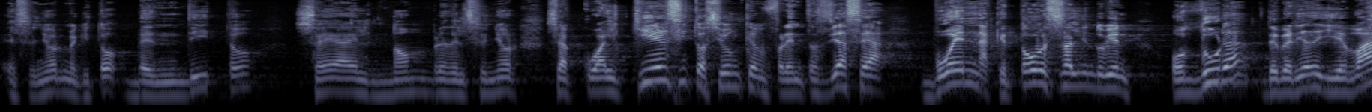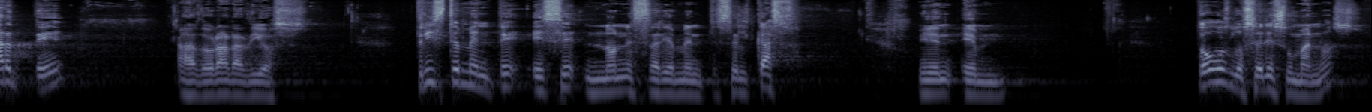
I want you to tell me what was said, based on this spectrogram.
el Señor me quitó, bendito sea el nombre del Señor. O sea, cualquier situación que enfrentas, ya sea buena, que todo esté saliendo bien, o dura, debería de llevarte a adorar a Dios. Tristemente, ese no necesariamente es el caso. Miren, em, todos los seres humanos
